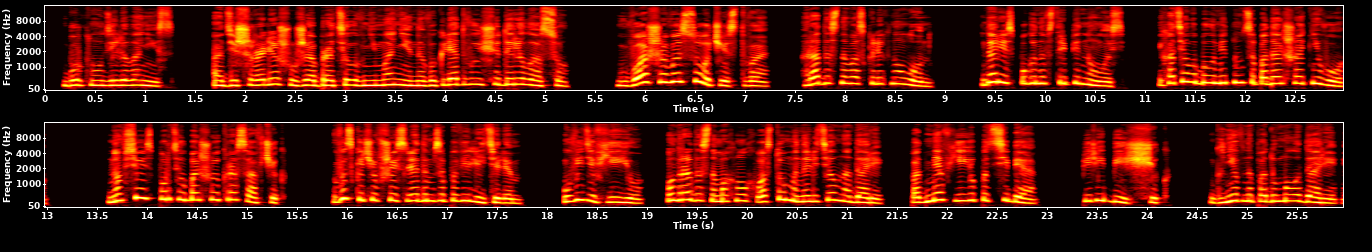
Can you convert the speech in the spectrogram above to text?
— буркнул Делиланис. А Дешралеш уже обратил внимание на выглядывающую Дариласу. «Ваше высочество!» Радостно воскликнул он. Дарья испуганно встрепенулась и хотела было метнуться подальше от него. Но все испортил большой красавчик, выскочивший следом за повелителем. Увидев ее, он радостно махнул хвостом и налетел на Дарья, подмяв ее под себя. «Перебежчик!» — гневно подумала Дарья,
